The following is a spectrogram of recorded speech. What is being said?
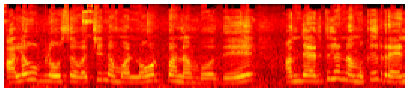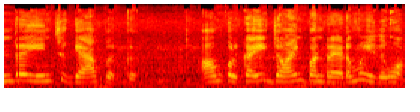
அளவு ப்ளவுஸை வச்சு நம்ம நோட் பண்ணும்போது அந்த இடத்துல நமக்கு ரெண்டரை இன்ச் கேப் இருக்குது ஆம்கோல் கை ஜாயின் பண்ணுற இடமும் இதுவும்.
